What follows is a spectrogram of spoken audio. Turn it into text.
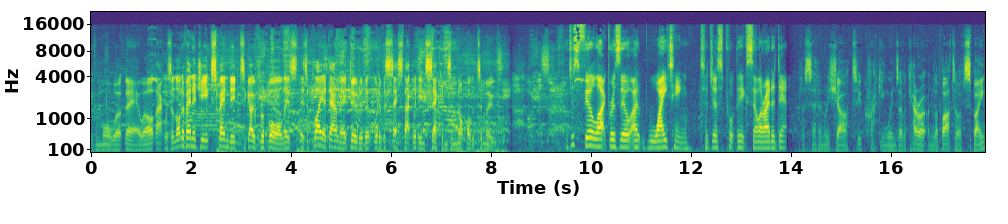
Even more work there. Well, that was a lot of energy expended to go for a ball. There's there's a player down there, Duda, that would have assessed that within seconds and not bothered to move. I just feel like Brazil are waiting to just put the accelerator down. Placette and Richard, two cracking wins over Carro and Lobato of Spain,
